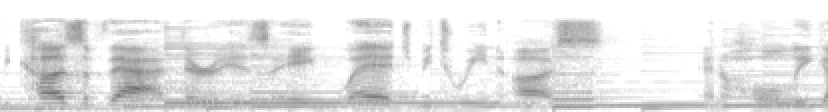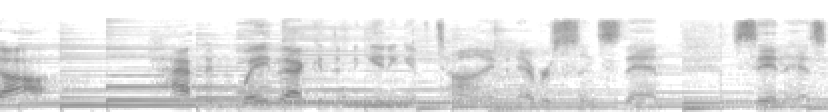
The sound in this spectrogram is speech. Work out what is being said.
because of that, there is a wedge between us and a holy God. Happened way back at the beginning of time. And ever since then, sin has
